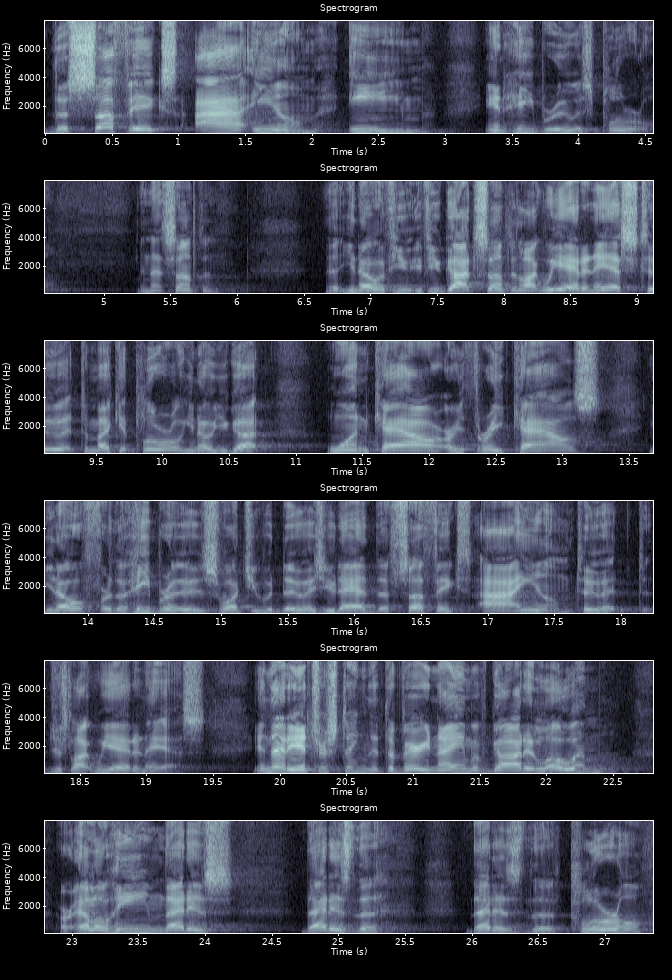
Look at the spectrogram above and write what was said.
The suffix I M, im, in Hebrew is plural. Isn't that something? Uh, you know, if you, if you got something like we add an S to it to make it plural, you know, you got one cow or three cows. You know, for the Hebrews, what you would do is you'd add the suffix im to it, just like we add an S. Isn't that interesting that the very name of God, Elohim or Elohim, that is, that is, the, that is the plural?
